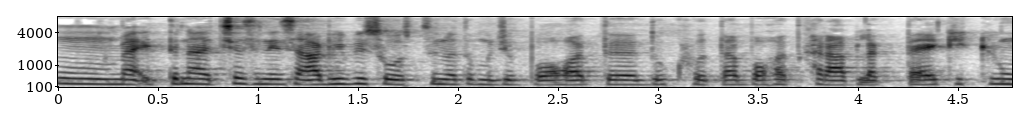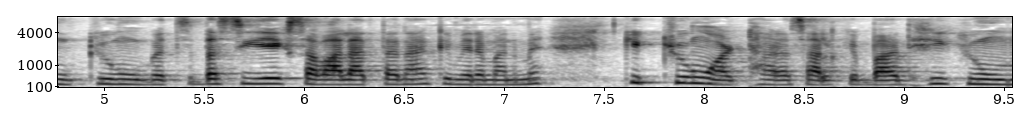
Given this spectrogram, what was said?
मैं इतना अच्छे से नहीं, अभी भी सोचती हूँ ना तो मुझे बहुत दुख होता है बहुत ख़राब लगता है कि क्यों क्यों? बस बस ये एक सवाल आता ना कि मेरे मन में कि क्यों अट्ठारह साल के बाद ही क्यों?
